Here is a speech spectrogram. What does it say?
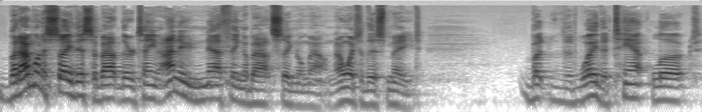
But I'm going to say this about their team. I knew nothing about Signal Mountain. I went to this meet, but the way the tent looked,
